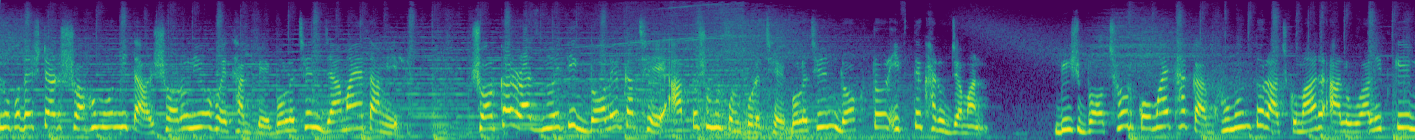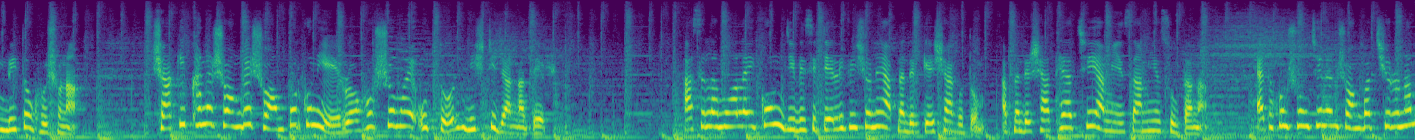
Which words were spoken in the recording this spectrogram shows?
প্রধান উপদেষ্টার সহমর্মিতা স্মরণীয় হয়ে থাকবে, বলেছেন জামায়াত আমির। সরকার রাজনৈতিক দলের কাছে আত্মসমর্পণ করেছে, বলেছেন ডক্টর ইফতেখারুজ্জামান। বিশ বছর কোমায় থাকা ঘুমন্ত রাজকুমার আল ওয়ালিদকে মৃত ঘোষণা। শাকিব খানের সঙ্গে সম্পর্ক নিয়ে রহস্যময় উত্তর মিষ্টি জান্নাতের। আসসালামু আলাইকুম, জিবিসি টেলিভিশনে আপনাদেরকে স্বাগতম। আপনাদের সাথে আছি আমি সামিয়া সুলতানা। এতক্ষণ শুনছিলেন সংবাদ শিরোনাম,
